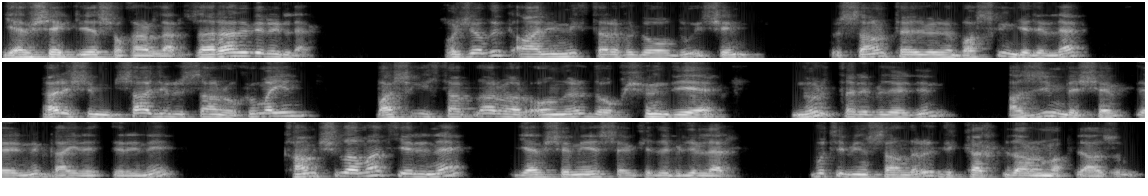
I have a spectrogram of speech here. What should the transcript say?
gevşekliğe sokarlar, zarar verirler. Hocalık, alimlik tarafı da olduğu için Rıssan talebelerine baskın gelirler. Kardeşim sadece Rıssan okumayın, başka kitaplar var onları da okuyun diye nur talebelerinin azim ve şevklerini, gayretlerini kamçılamak yerine gevşemeye sevk edebilirler. Bu tip insanları dikkatli davranmak lazım.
